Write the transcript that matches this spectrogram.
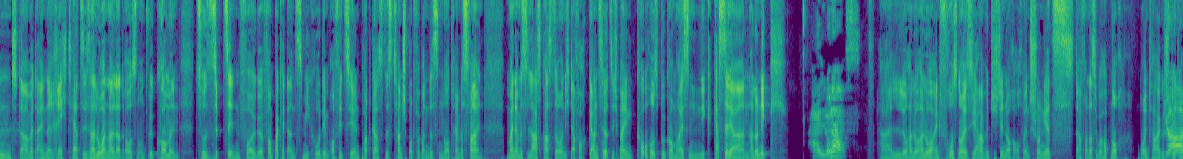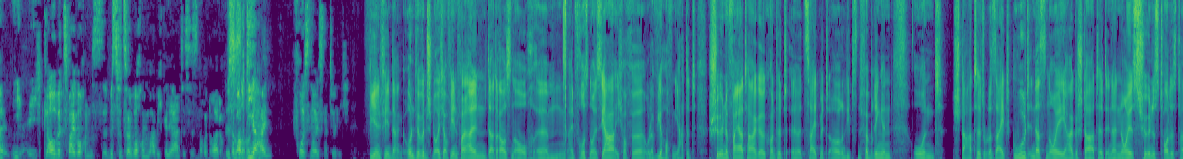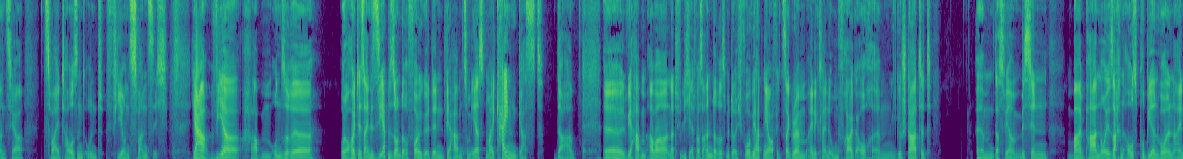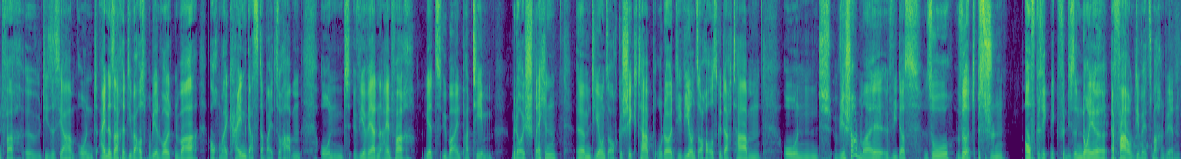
Und damit ein recht herzliches Hallo an all da draußen und willkommen zur 17. Folge vom Parkett ans Mikro, dem offiziellen Podcast des Tanzsportverbandes Nordrhein-Westfalen. Mein Name ist Lars Pastor und ich darf auch ganz herzlich meinen Co-Host bekommen heißen, Nick Castellan. Hallo Nick. Hallo Lars. Hallo, hallo, hallo. Ein frohes neues Jahr wünsche ich dir noch, auch wenn es schon jetzt, darf man das überhaupt noch? Neun Tage ja, später? Ich, ich glaube, zwei Wochen, ist, bis zu zwei Wochen habe ich gelernt, das ist noch in Ordnung. Ist Deshalb auch dir okay. ein frohes neues natürlich. Vielen, vielen Dank. Und wir wünschen euch auf jeden Fall allen da draußen auch ähm, ein frohes neues Jahr. Ich hoffe, oder wir hoffen, ihr hattet schöne Feiertage, konntet äh, Zeit mit euren Liebsten verbringen und startet oder seid gut in das neue Jahr gestartet, in ein neues, schönes, tolles Tanzjahr 2024. Ja, wir haben unsere, oder heute ist eine sehr besondere Folge, denn wir haben zum ersten Mal keinen Gast da. Äh, wir haben aber natürlich etwas anderes mit euch vor. Wir hatten ja auf Instagram eine kleine Umfrage auch ähm, gestartet, ähm, dass wir ein bisschen mal ein paar neue Sachen ausprobieren wollen, einfach äh, dieses Jahr. Und eine Sache, die wir ausprobieren wollten, war auch mal keinen Gast dabei zu haben. Und wir werden einfach jetzt über ein paar Themen mit euch sprechen, ähm, die ihr uns auch geschickt habt oder die wir uns auch ausgedacht haben. Und wir schauen mal, wie das so wird. Bist du schon aufgeregt, Nick, für diese neue Erfahrung, die wir jetzt machen werden?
